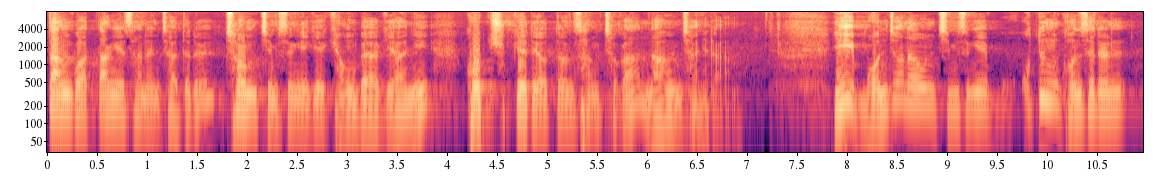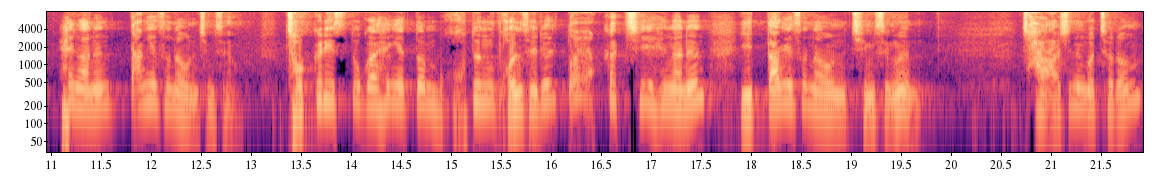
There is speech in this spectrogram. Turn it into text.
땅과 땅에 사는 자들을 처음 짐승에게 경배하게 하니 곧 죽게 되었던 상처가 나은 자니라. 이 먼저 나온 짐승의 모든 권세를 행하는 땅에서 나온 짐승. 적그리스도가 행했던 모든 권세를 똑같이 행하는 이 땅에서 나온 짐승은 잘 아시는 것처럼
